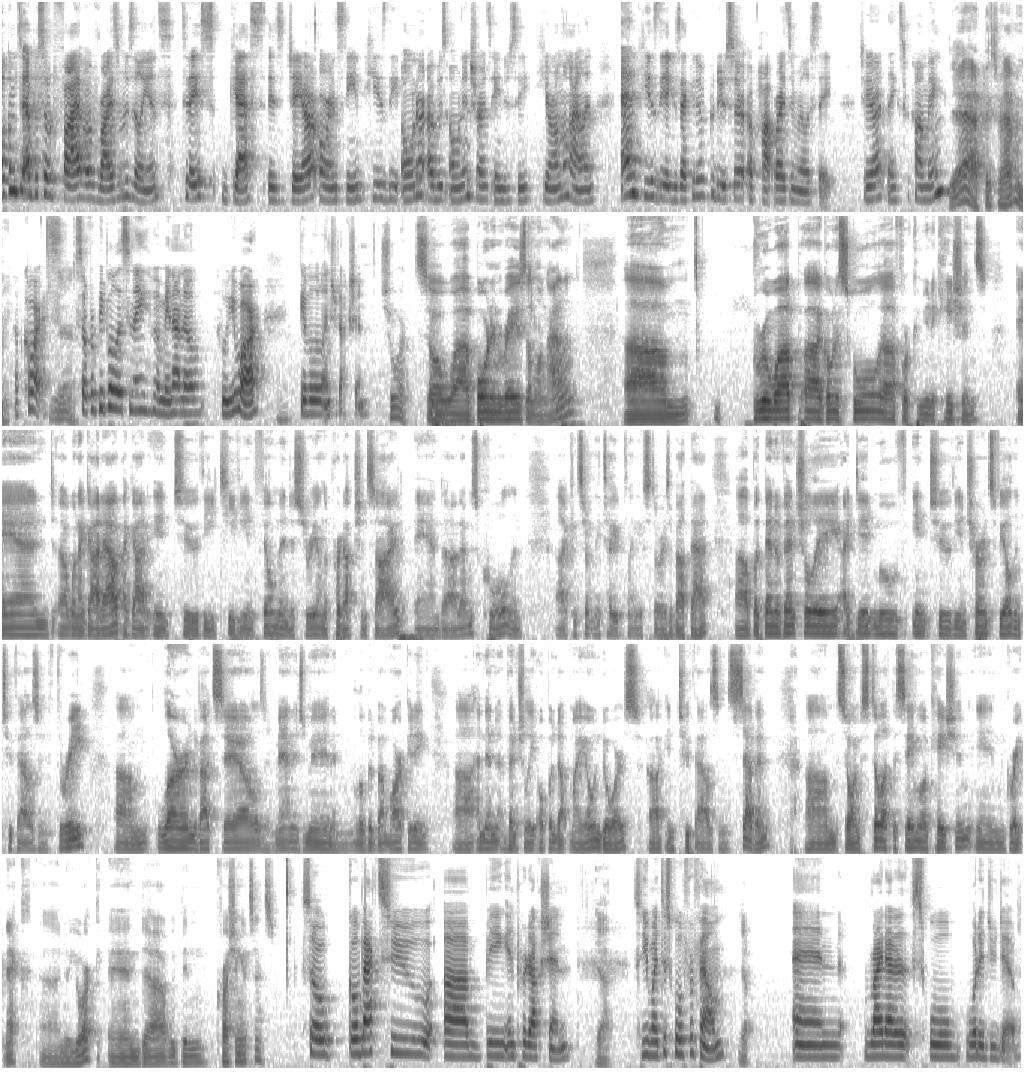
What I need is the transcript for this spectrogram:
Welcome to episode five of Rise and Resilience. Today's guest is J.R. Orenstein. He is the owner of his own insurance agency here on Long Island, and he is the executive producer of Hot Rides and Real Estate. JR, thanks for coming. Yeah, thanks for having me. Of course. Yeah. So, for people listening who may not know who you are, give a little introduction. Sure. So, uh, born and raised on Long Island. Um, grew up uh, going to school uh, for communications. And uh, when I got out, I got into the TV and film industry on the production side. And uh, that was cool. And I can certainly tell you plenty of stories about that. Uh, but then eventually, I did move into the insurance field in 2003. Um, learned about sales and management and a little bit about marketing, uh, and then eventually opened up my own doors uh, in 2007. Um, so I'm still at the same location in Great Neck, uh, New York, and uh, we've been crushing it since. So, go back to um, being in production. Yeah. So, you went to school for film, Yep. and right out of school, what did you do?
